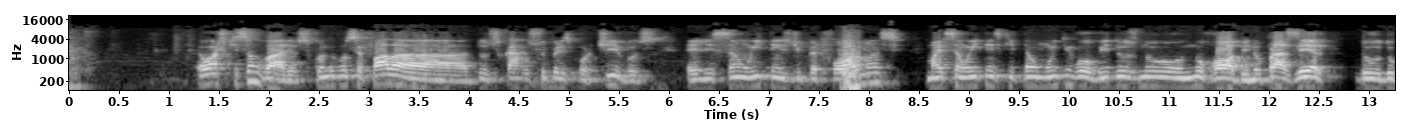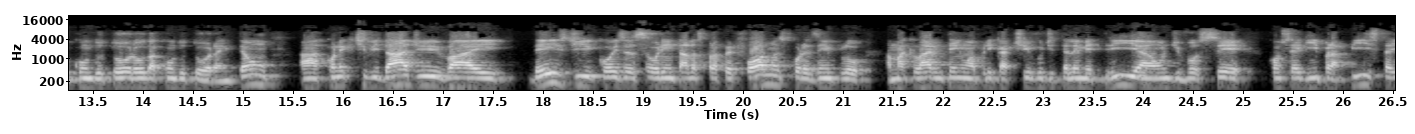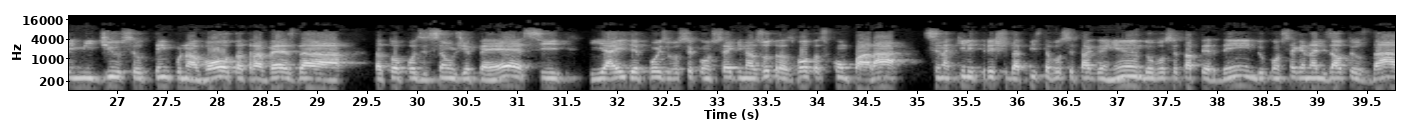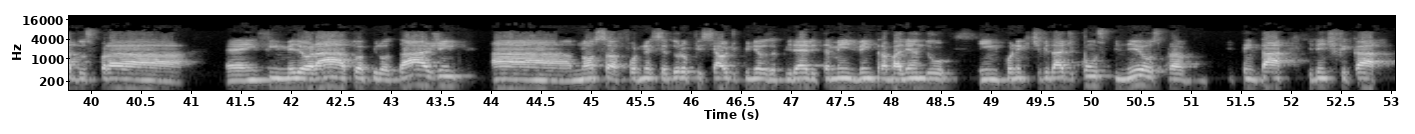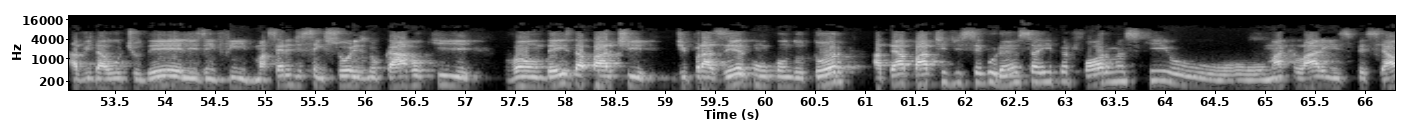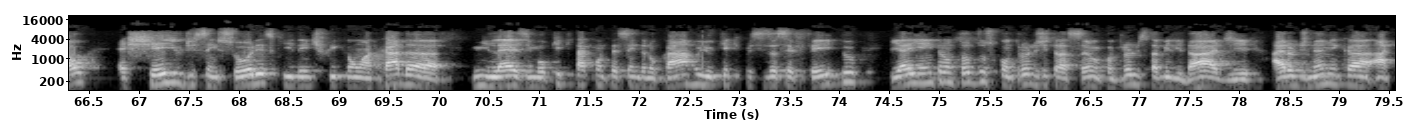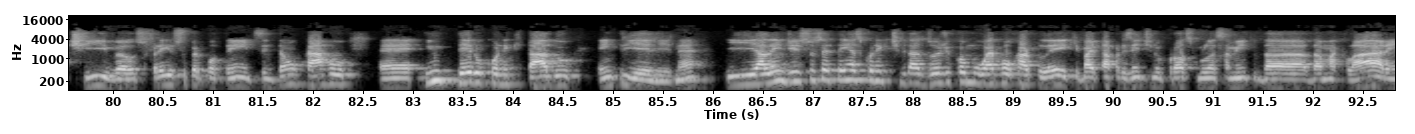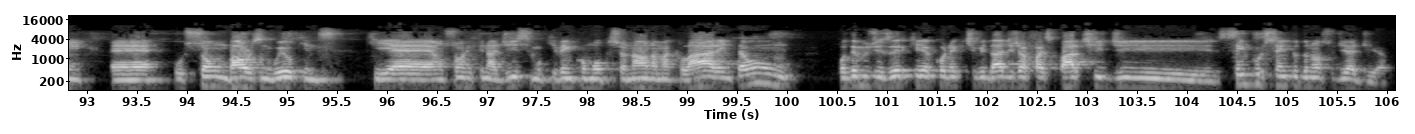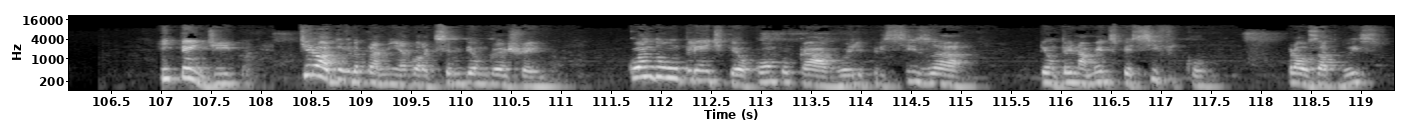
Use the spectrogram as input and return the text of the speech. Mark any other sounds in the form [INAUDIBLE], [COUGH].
Eu acho que são vários. Quando você fala dos carros super esportivos, eles são itens de performance, mas são itens que estão muito envolvidos no, no hobby, no prazer do, do condutor ou da condutora. Então, a conectividade vai desde coisas orientadas para performance, por exemplo, a McLaren tem um aplicativo de telemetria onde você consegue ir para a pista e medir o seu tempo na volta através da, da tua posição GPS, e aí depois você consegue nas outras voltas comparar se naquele trecho da pista você está ganhando ou você está perdendo, consegue analisar os teus dados para, é, enfim, melhorar a tua pilotagem a nossa fornecedora oficial de pneus da Pirelli também vem trabalhando em conectividade com os pneus para tentar identificar a vida útil deles, enfim, uma série de sensores no carro que vão desde a parte de prazer com o condutor até a parte de segurança e performance que o McLaren em especial é cheio de sensores que identificam a cada milésimo o que está acontecendo no carro e o que, que precisa ser feito. E aí entram todos os controles de tração, controle de estabilidade, aerodinâmica ativa, os freios superpotentes. Então, o carro é inteiro conectado entre eles, né? E além disso, você tem as conectividades hoje como o Apple CarPlay, que vai estar presente no próximo lançamento da, da McLaren, é, o som Bowers Wilkins, que é um som refinadíssimo que vem como opcional na McLaren. Então, podemos dizer que a conectividade já faz parte de 100% do nosso dia a dia. Entendi. Tira uma dúvida para mim agora que você me deu um gancho aí. Quando um cliente teu compra o carro, ele precisa ter um treinamento específico para usar tudo isso?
